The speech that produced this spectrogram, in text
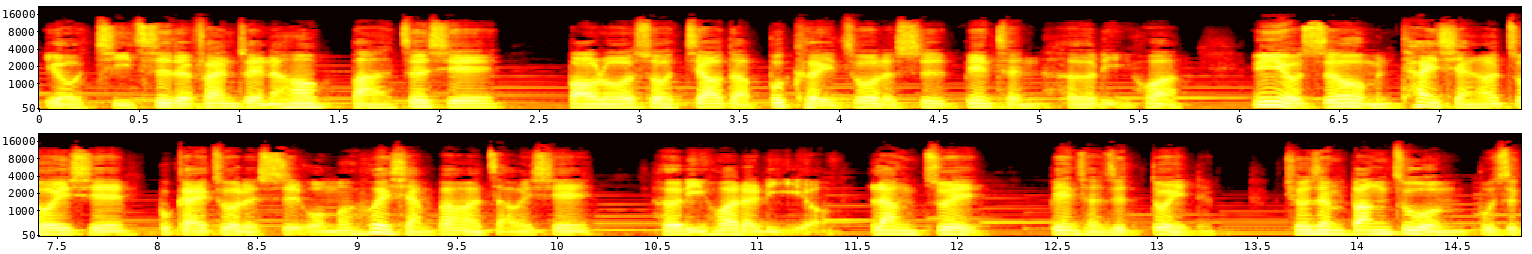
有几次的犯罪，然后把这些保罗所教导不可以做的事变成合理化，因为有时候我们太想要做一些不该做的事，我们会想办法找一些合理化的理由，让罪变成是对的。求神帮助我们，不是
